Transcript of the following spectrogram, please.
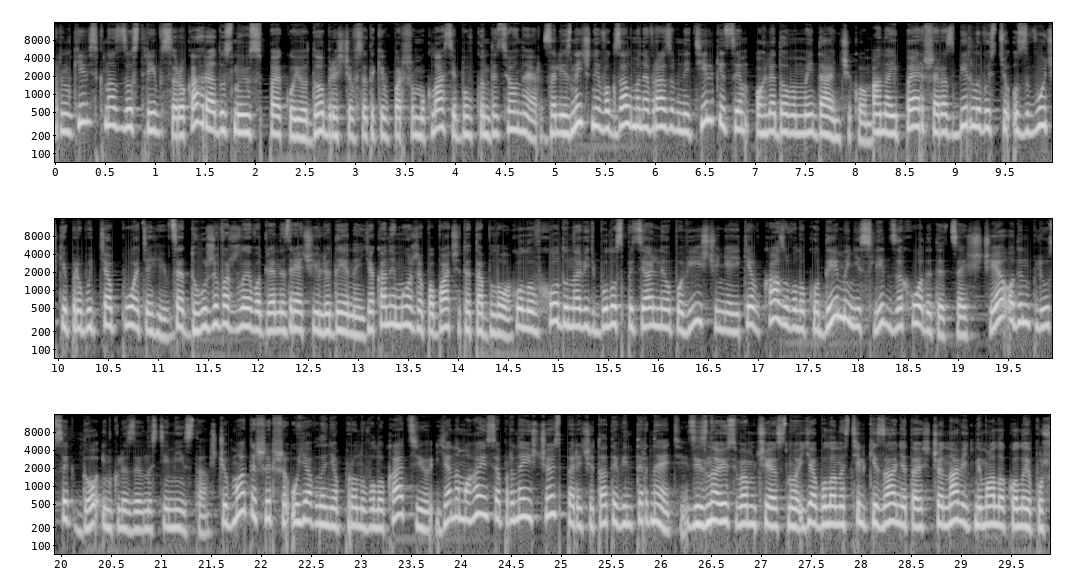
Івано-Франківськ нас зустрів 40-градусною спекою. Добре, що все-таки в першому класі був кондиціонер. Залізничний вокзал мене вразив не тільки цим оглядовим майданчиком, а найперше розбірливостю озвучки прибуття потягів. Це дуже важливо для незрячої людини, яка не може побачити табло. Коло входу навіть було спеціальне оповіщення, яке вказувало, куди мені слід заходити. Це ще один плюсик до інклюзивності міста. Щоб мати ширше уявлення про нову локацію, я намагаюся про неї щось перечитати в інтернеті. Зізнаюсь вам чесно, я була настільки зайнята, що навіть не мала коли пошукати.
